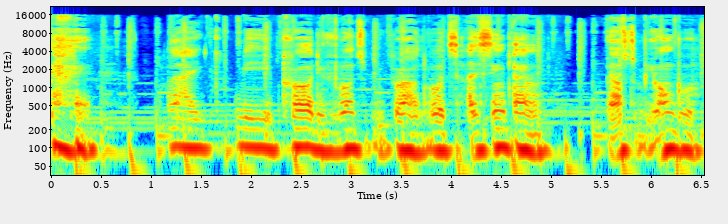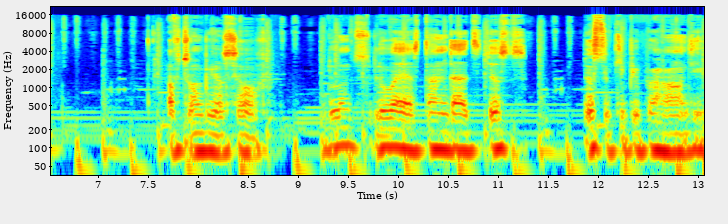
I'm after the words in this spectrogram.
like, be proud if you want to be proud, but at the same time, you have to be humble. You have to humble yourself. Don't lower your standards. Just just to keep people around you.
